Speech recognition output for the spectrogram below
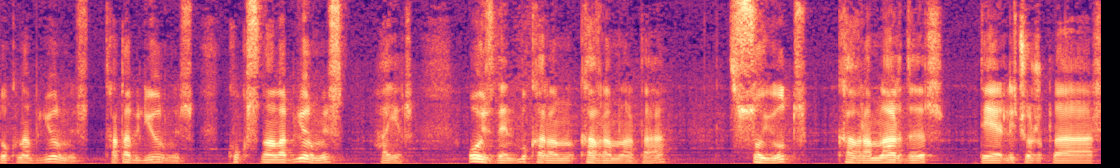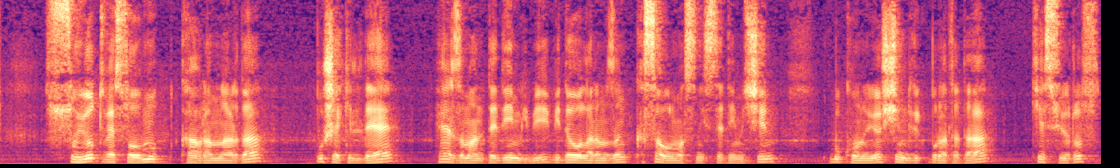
Dokunabiliyor muyuz? Tadabiliyor muyuz? Kokusunu alabiliyor muyuz? Hayır. O yüzden bu kavramlarda soyut kavramlardır değerli çocuklar. Soyut ve somut kavramlarda bu şekilde her zaman dediğim gibi videolarımızın kısa olmasını istediğim için bu konuyu şimdilik burada da kesiyoruz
